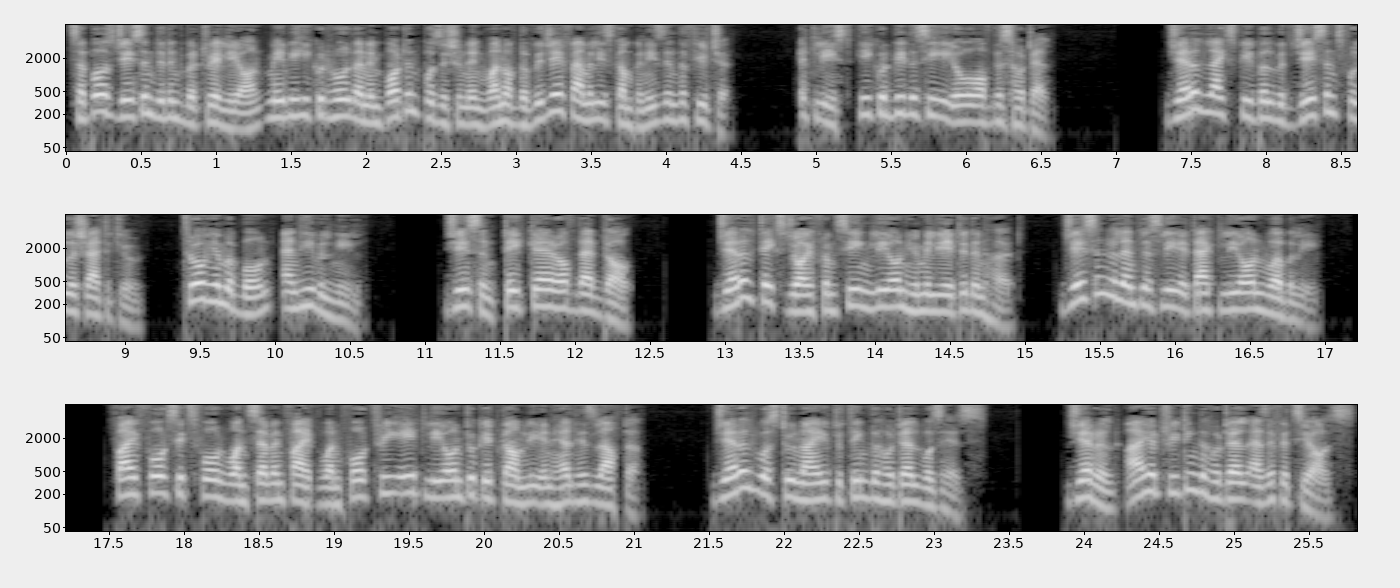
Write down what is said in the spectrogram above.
Suppose Jason didn't betray Leon, maybe he could hold an important position in one of the Vijay family's companies in the future. At least, he could be the CEO of this hotel. Gerald likes people with Jason's foolish attitude. Throw him a bone, and he will kneel. Jason, take care of that dog. Gerald takes joy from seeing Leon humiliated and hurt. Jason relentlessly attacked Leon verbally. 5464175143 Leon took it calmly and held his laughter. Gerald was too naive to think the hotel was his. Gerald, I are treating the hotel as if it's yours.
